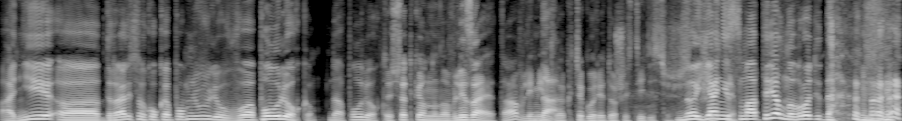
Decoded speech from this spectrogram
Они э, дрались, насколько я помню, в полулегком. Да, полулегком. То есть все-таки он влезает, да, в лимит да. категории до 60? Но я не смотрел, но вроде да.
